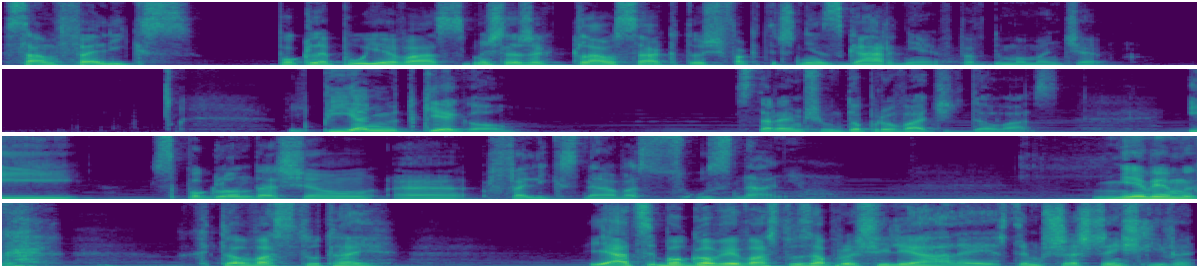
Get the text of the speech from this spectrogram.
Sam Felix poklepuje was. Myślę, że Klausa ktoś faktycznie zgarnie w pewnym momencie. I pijaniutkiego starałem się doprowadzić do was. I spogląda się e, Felix na was z uznaniem. Nie wiem, kto was tutaj. Jacy bogowie was tu zaprosili, ale jestem przeszczęśliwy.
